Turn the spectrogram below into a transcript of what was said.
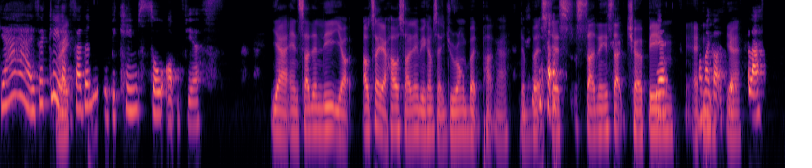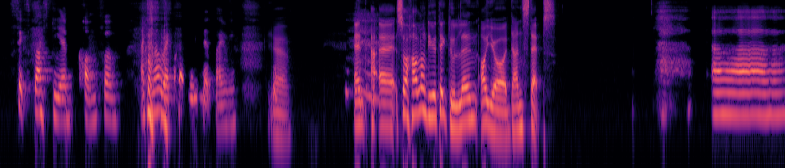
yeah exactly Right. like suddenly it became so obvious Yeah, and suddenly you're outside your house suddenly becomes like Jurong Bird Park. Huh? The birds Yeah. just suddenly start chirping. And, oh my god six Yeah, plus six plus pm confirm i cannot record that timing yeah. And uh, uh, so, how long do you take to learn all your dance steps? uh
